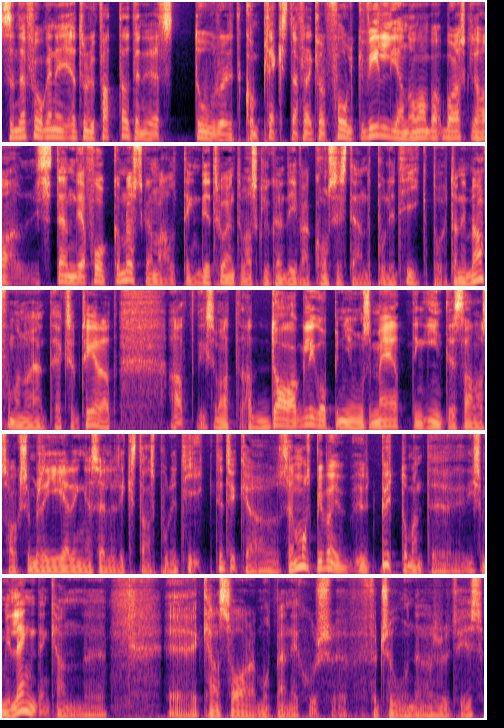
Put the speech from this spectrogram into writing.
Så den där frågan, är, jag tror du fattar att den är rätt stor och lite komplex. Därför att det klart, folkviljan, om man bara skulle ha ständiga folkomröstningar om allting, det tror jag inte man skulle kunna driva konsistent politik på. Utan ibland får man nog inte acceptera att, att, liksom att, att daglig opinionsmätning inte är samma sak som regeringens eller riksdagens politik. Det tycker jag. Sen måste blir man ju utbytt om man inte liksom i längden kan, eh, kan svara mot människors eh, förtroende naturligtvis.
